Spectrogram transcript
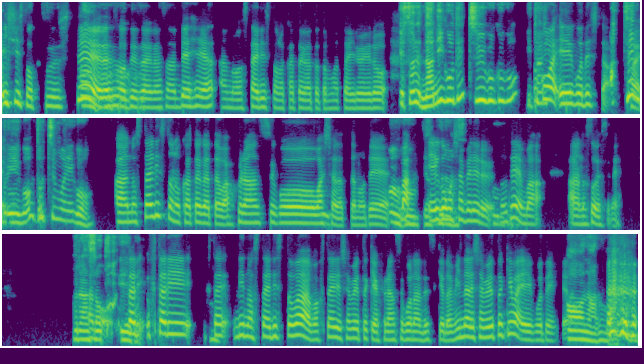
意思疎通しうんうんて、うん。うんデザイナーさんで、ヘアあのスタイリストの方々とまたいろいろ、え、それ何語で？中国語？イタリア？そこは英語でした。あ、全はい。部英語？どっちも英語？あのスタイリストの方々はフランス語話者だったので、うんうんまあ、いや英語も喋れるので、まあ、あのそうですね。フランス語と英語。2人二人二人のスタイリストは、まあ、2人で喋るときはフランス語なんですけど、みんなで喋るときは英語でみたいな。ああ、なるほど。うんうん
